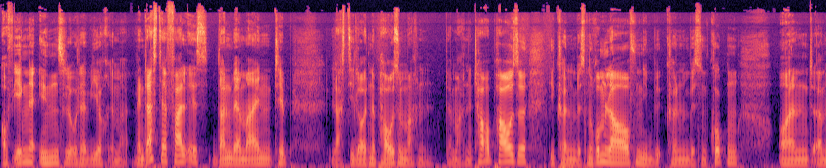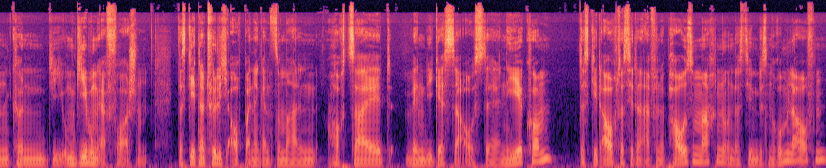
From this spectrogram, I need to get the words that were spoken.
auf irgendeiner Insel oder wie auch immer. Wenn das der Fall ist, dann wäre mein Tipp, lass die Leute eine Pause machen. Da machen eine Tauerpause, die können ein bisschen rumlaufen, die können ein bisschen gucken und ähm, können die Umgebung erforschen. Das geht natürlich auch bei einer ganz normalen Hochzeit, wenn die Gäste aus der Nähe kommen. Das geht auch, dass sie dann einfach eine Pause machen und dass die ein bisschen rumlaufen.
